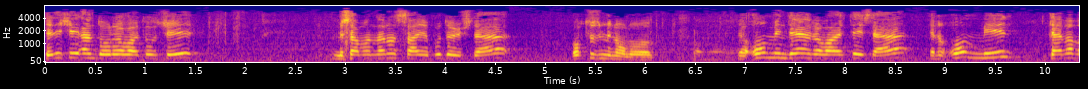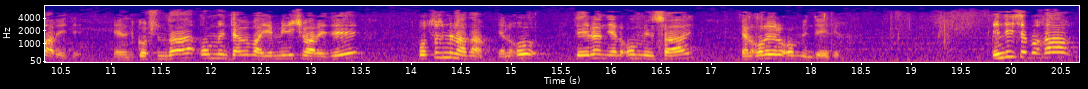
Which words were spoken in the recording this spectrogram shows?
Dedi ki, ən doğru rəvayət odur ki, müsəlmanların sayı bu döyüşdə 30 min olub. Yəni, 10 min deyən rəvayətdə isə yəni 10 min dəvə var idi. Yəni qoşunda 10 min dəvə var, yəni minik var idi. 30 min adam. Yəni o deyilən yəni 10 min say, yəni ona görə 10 min deyilir. İndi isə baxaq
